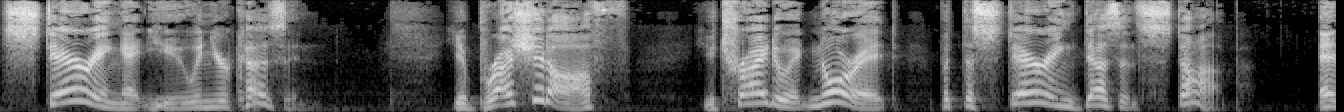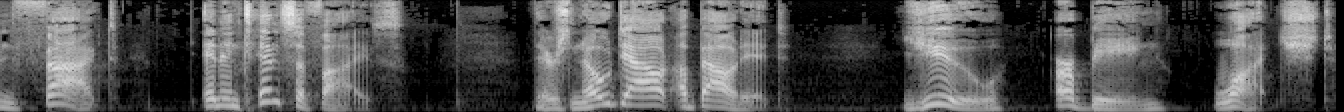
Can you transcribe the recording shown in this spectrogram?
staring at you and your cousin. You brush it off, you try to ignore it, but the staring doesn't stop. In fact, it intensifies. There's no doubt about it. You are being watched.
